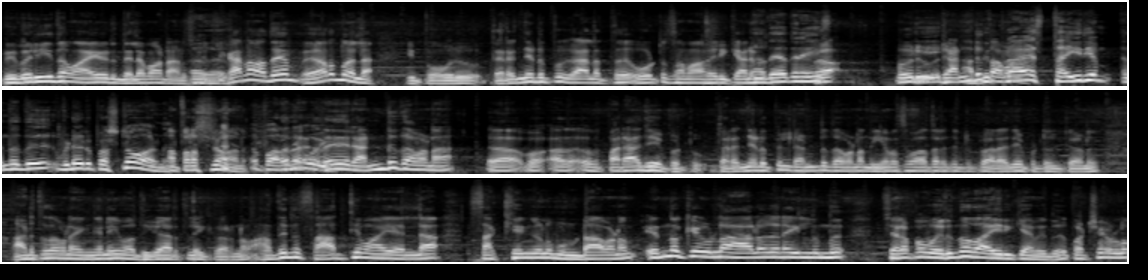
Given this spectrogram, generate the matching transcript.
വിപരീതമായ ഒരു നിലപാടാണ് കാരണം അദ്ദേഹം വേറൊന്നുമല്ല ഇപ്പോൾ ഒരു തെരഞ്ഞെടുപ്പ് കാലത്ത് വോട്ട് സമാഹരിക്കാനും ഒരു രണ്ട് തവണ. സ്ഥൈര്യം എന്നത് ഇവിടെ ഒരു പ്രശ്നമാണ്. പ്രശ്നമാണ്. അതായത് രണ്ട് തവണ പരാജയപ്പെട്ടു. തെരഞ്ഞെടുപ്പിൽ രണ്ട് തവണ നിയമസഭാ തെരഞ്ഞെടുപ്പ് പരാജയപ്പെട്ടു നിൽക്കുകയാണ് അടുത്ത തവണ എങ്ങനെയും അധികാരത്തിലേക്ക് വരണം. അതിന് സാധ്യമായ എല്ലാ സഖ്യങ്ങളും ഉണ്ടാവണം എന്നൊക്കെയുള്ള ആലോചനയിൽ നിന്ന് ചിലപ്പോൾ വരുന്നതായിരിക്കാം ഇത്. പക്ഷേ ഉള്ള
